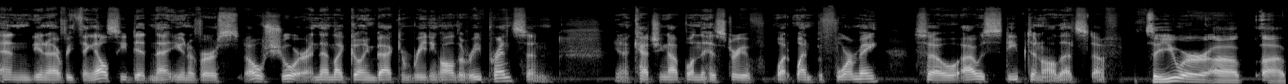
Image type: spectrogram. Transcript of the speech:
And you know everything else he did in that universe. Oh, sure. And then like going back and reading all the reprints and you know, catching up on the history of what went before me. So I was steeped in all that stuff. So you were uh, uh,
